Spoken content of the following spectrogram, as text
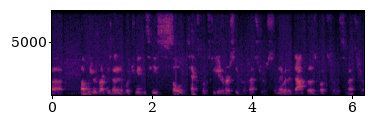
uh, publisher's representative, which means he sold textbooks to university professors, and they would adopt those books for the semester.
